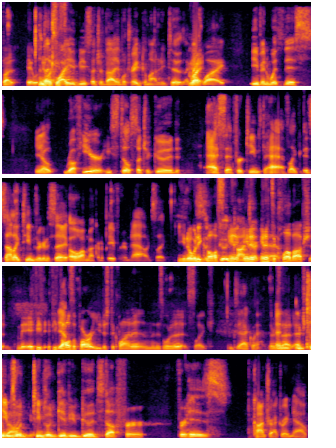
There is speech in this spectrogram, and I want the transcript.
But it, and that's why he'd be such a valuable trade commodity too. Like right. that's why even with this, you know, rough year, he's still such a good asset for teams to have. Like it's not like teams are going to say, "Oh, I'm not going to pay for him now." It's like you know what he costs, and, and, it, and it's a club option. I mean, if he if he falls apart, you just decline it, and it is what it is. Like exactly. And, and teams value. would teams would give you good stuff for for his contract right now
